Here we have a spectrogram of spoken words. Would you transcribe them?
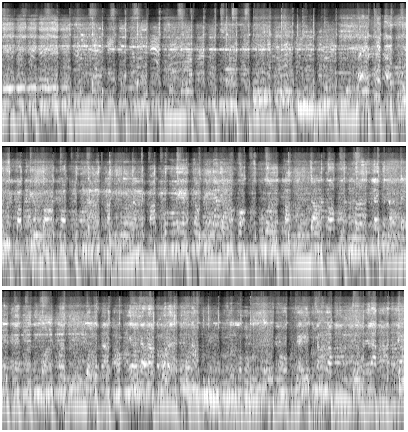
ดี lấy mẹ muốn ở đâu cũng sẽ có cái điểm bỏ lại một buồn đang bày lòng chào năm một năm mới nhưng lên mình đón chẳng mẹ mình còn hơn tôi cứ nào lòng yêu theo năm còn muốn là trên muốn nào trên một cùng trên một ngày sáng nhưng đây là năm giàu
